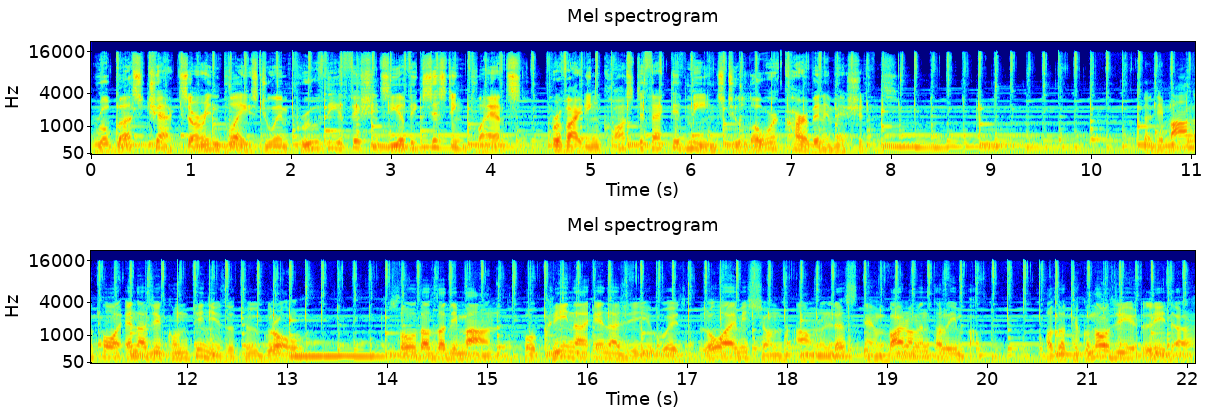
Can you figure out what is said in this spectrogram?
robust checks are in place to improve the efficiency of existing plants, providing cost-effective means to lower carbon emissions. The demand for energy continues to grow. So does the demand for cleaner energy with lower emissions and less environmental impact. As a technology leader,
